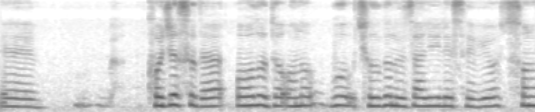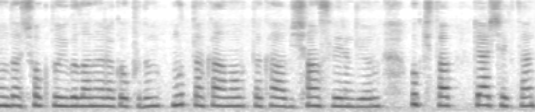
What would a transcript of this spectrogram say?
e, kocası da oğlu da onu bu çılgın özelliğiyle seviyor. Sonunda çok duygulanarak okudum. Mutlaka ama mutlaka bir şans verin diyorum. Bu kitap gerçekten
